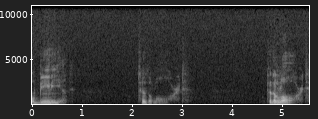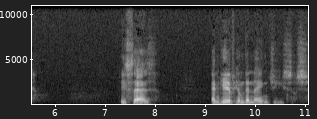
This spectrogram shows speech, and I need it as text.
obedient to the Lord. To the Lord. He says, and give him the name Jesus.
